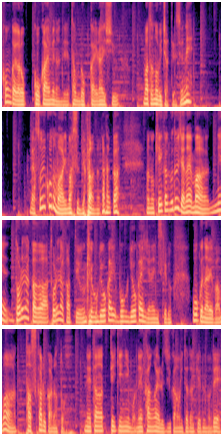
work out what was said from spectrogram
今回が5回目なんで、多分6回来週、また伸びちゃってるんですよね。だからそういうこともありますんで、まあなかなか、あの、計画通りじゃない、まあね、取れ高が、取れ高っていう 業界、僕業界じゃないんですけど、多くなればまあ助かるかなと。ネタ的にもね、考える時間をいただけるので、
